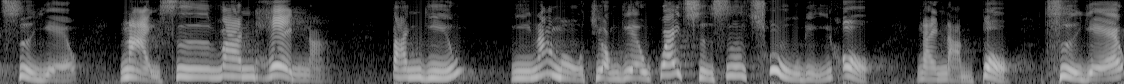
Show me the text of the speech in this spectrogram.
此妖，乃是万幸呐。但要你那么将妖怪此事处理好，我难保此妖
